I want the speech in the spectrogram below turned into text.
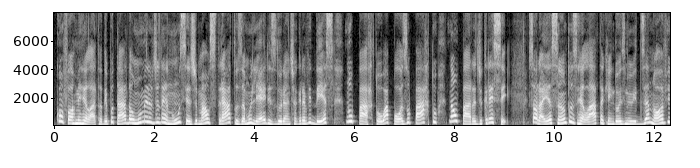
Conforme relata a deputada, o número de denúncias de maus tratos a mulheres durante a gravidez, no parto ou após o parto, não para de crescer. Soraya Santos relata que em 2019,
